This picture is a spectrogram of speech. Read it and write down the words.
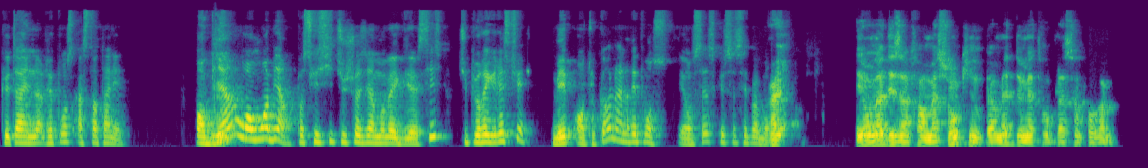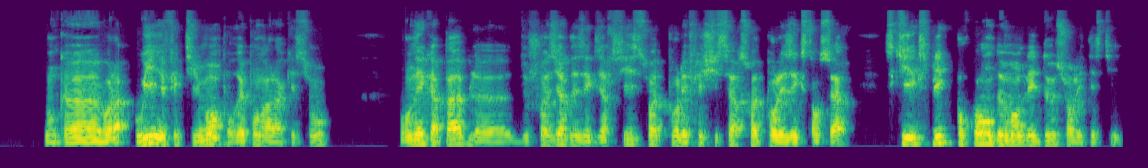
que tu as une réponse instantanée. En bien ou en moins bien. Parce que si tu choisis un mauvais exercice, tu peux régresser. Mais en tout cas, on a une réponse et on sait ce que ça, c'est pas bon. Et on a des informations qui nous permettent de mettre en place un programme. Donc euh, voilà, oui, effectivement, pour répondre à la question, on est capable euh, de choisir des exercices, soit pour les fléchisseurs, soit pour les extenseurs, ce qui explique pourquoi on demande les deux sur les testings.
